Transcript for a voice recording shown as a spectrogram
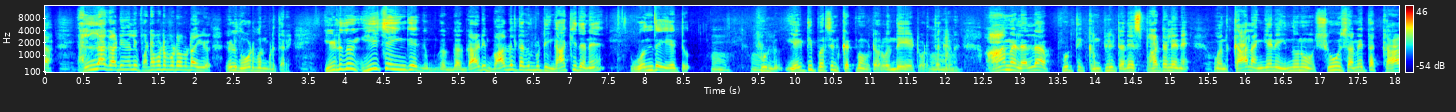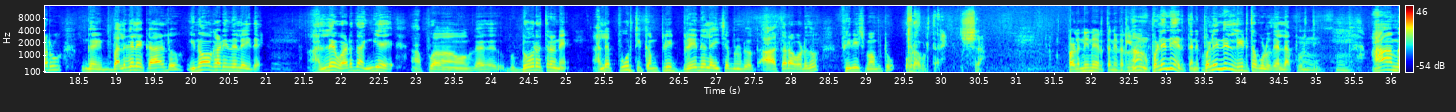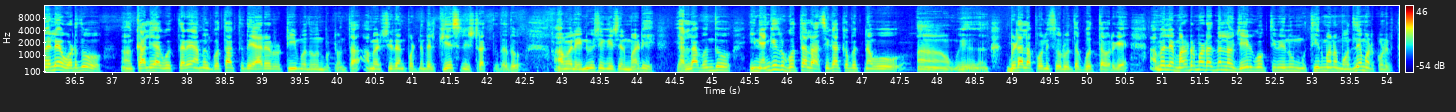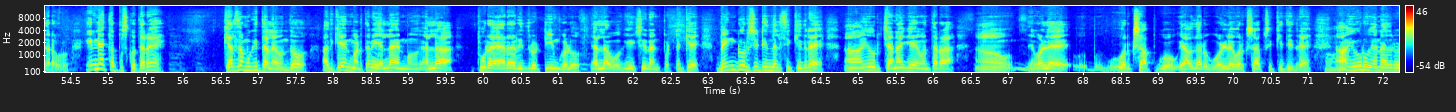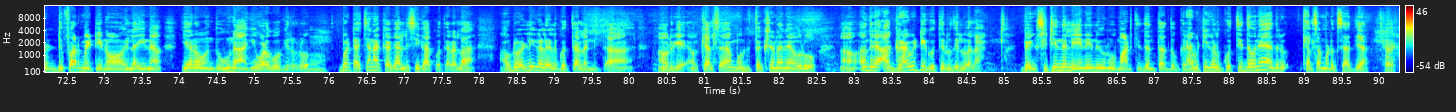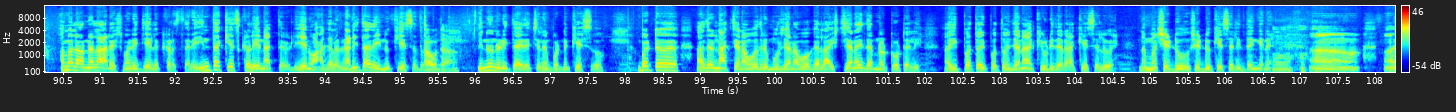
ಎಲ್ಲ ಗಾಡಿನಲ್ಲಿ ಪಟ ಪಟ ಪಟ ಪಟ ಇಳ್- ಇಳಿದು ಓಡಿ ಬಂದ್ಬಿಡ್ತಾರೆ. ಇಳಿದು ಈಚೆ ಹಿಂಗೆ ಗಾಡಿ ಬಾಗಿಲು ತೆಗೆದ್ಬಿಟ್ಟು ಹಿಂಗೆ ಹಾಕಿದ್ದಾನೆ ಒಂದೇ ಏಟು. ಫುಲ್ ಏಯ್ಟಿ ಪರ್ಸೆಂಟ್ ಕಟ್ ಮಾಡ್ಬಿಟ್ಟವ್ರು ಒಂದೇ ಏಟ್ ಹೊಡೆದ ತಕ್ಷಣ. ಆಮೇಲೆಲ್ಲ ಪೂರ್ತಿ ಕಂಪ್ಲೀಟ್ ಅದೇ ಸ್ಪಾಟಲ್ಲೇ ಒಂದು ಕಾಲು ಹಂಗೇನೆ ಇನ್ನೂ ಶೂ ಸಮೇತ ಕಾರು ಗ ಬಲಗಲೆ ಕಾಲು ಇನೋವಾ ಗಾಡಿನಲ್ಲೇ ಇದೆ. ಅಲ್ಲೇ ಹೊಡೆದ ಹಂಗೆ ಆ ಡೋರ್ ಹತ್ರನೇ. ಅಲ್ಲೇ ಪೂರ್ತಿ ಕಂಪ್ಲೀಟ್ ಬ್ರೈನೆಲ್ಲ ಈಚೆ ಬಂದು ಆ ಥರ ಹೊಡೆದು ಫಿನಿಶ್ ಮಾಡಿಬಿಟ್ಟು ಓಡಾಬಿಡ್ತಾರೆ ಶ. ಪಳನಿನೇ ಇರ್ತಾನೆ ಇದರಲ್ಲಿ. ಹಾಂ ಪಳನೇ ಇರ್ತಾನೆ. ಪಳಿನಲ್ಲಿ ಲೀಡ್ ತಗೊಳ್ಳೋದು ಎಲ್ಲ ಪೂರ್ತಿ. ಆಮೇಲೆ ಹೊಡೆದು ಖಾಲಿ ಆಗಿ ಹೋಗ್ತಾರೆ. ಆಮೇಲೆ ಗೊತ್ತಾಗ್ತದೆ ಯಾರ್ಯಾರು ಟೀಮ್ ಅದು ಅಂದ್ಬಿಟ್ಟು ಅಂತ. ಆಮೇಲೆ ಶ್ರೀರಂಗಪಟ್ಟಣದಲ್ಲಿ ಕೇಸ್ ರಿಜಿಸ್ಟರ್ ಆಗ್ತದೆ ಅದು. ಆಮೇಲೆ ಇನ್ವೆಸ್ಟಿಗೇಷನ್ ಮಾಡಿ ಎಲ್ಲ ಬಂದು ಇನ್ನು ಹೆಂಗಿದ್ರು ಗೊತ್ತಲ್ಲ, ಸಿಗಾಕೋಬೇಕು ನಾವು ಬಿಡಲ್ಲ ಪೊಲೀಸರು ಅಂತ ಗೊತ್ತವ್ರಿಗೆ ಆಮೇಲೆ ಮರ್ಡರ್ ಮಾಡಾದ್ಮೇಲೆ ನಾವು ಜೈಲಿಗೆ ಹೋಗ್ತೀವಿ ಅನ್ನೋ ತೀರ್ಮಾನ ಮೊದಲೇ ಮಾಡ್ಕೊಂಡಿರ್ತಾರೆ ಅವರು. ಇನ್ಯಾಕೆ ತಪ್ಪಿಸ್ಕೋತಾರೆ? ಕೆಲಸ ಮುಗಿತಲ್ಲ ಒಂದು, ಅದಕ್ಕೆ ಏನು ಮಾಡ್ತಾರೆ, ಎಲ್ಲ ಏನು ಎಲ್ಲ ಪೂರ ಯಾರ್ಯಾರು ಇದ್ರು ಟೀಮ್ಗಳು ಎಲ್ಲ ಹೋಗಿ ಶ್ರೀರಂಗಪಟ್ಟಣಕ್ಕೆ ಬೆಂಗಳೂರು ಸಿಟಿನಲ್ಲಿ ಸಿಕ್ಕಿದ್ರೆ ಇವ್ರು ಚೆನ್ನಾಗೆ ಒಂಥರ ಒಳ್ಳೆ ವರ್ಕ್ಶಾಪ್ಗೂ ಯಾವ್ದಾದ್ರು ಒಳ್ಳೆ ವರ್ಕ್ಶಾಪ್ ಸಿಕ್ಕಿದ್ದಿದ್ರೆ ಇವರು ಏನಾದರೂ ಡಿಫಾರ್ಮೇಟಿನೋ ಇಲ್ಲ ಇನ್ನು ಏನೋ ಒಂದು ಊನ ಆಗಿ ಒಳಗೋಗಿರೋರು, ಬಟ್ ಅಚಾನಕ್ಕಾಗಿ ಅಲ್ಲಿ ಸಿಗಾಕೋತಾರಲ್ಲ ಅವರು ಹಳ್ಳಿಗಳಲ್ಲಿ ಗೊತ್ತಲ್ಲ ನಿಂತ ಅವ್ರಿಗೆ. ಅವ್ರ ಕೆಲಸ ಮುಗಿದ ತಕ್ಷಣವೇ ಅವರು ಅಂದರೆ ಆ ಗ್ರಾವಿಟಿ ಗೊತ್ತಿರೋದಿಲ್ವಲ್ಲ? ಬೆಂಗ್ ಸಿಟಿನಲ್ಲಿ ಏನೇನು ಇವರು ಮಾಡ್ತಿದ್ದಂಥದ್ದು ಗ್ರಾವಿಟಿಗಳು ಗೊತ್ತಿದ್ದವನೇ ಅದ್ರ ಕೆಲಸ ಮಾಡೋಕ್ಕೆ ಸಾಧ್ಯ. ಆಮೇಲೆ ಅವ್ರನ್ನೆಲ್ಲ ಅರೆಸ್ಟ್ ಮಾಡಿ ಜೈಲಿಗೆ ಕಳಿಸ್ತಾರೆ. ಇಂಥ ಕೇಸ್ಗಳು ಏನಾಗ್ತವೆ ಹೇಳಿ? ಏನು ಆಗಲ್ಲ. ನಡೀತಾ ಇದೆ ಇನ್ನೂ ಕೇಸ್ ಅದು. ಹೌದಾ? ಇನ್ನೂ ನಡೀತಾ ಇದೆ ಚನ್ನಪಟ್ಟಣ ಕೇಸು. ಬಟ್ ಆದರೆ ನಾಲ್ಕು ಜನ ಹೋದರೆ ಮೂರು ಜನ ಹೋಗಲ್ಲ. ಇಷ್ಟು ಜನ ಇದ್ದಾರೆ ನಾವು ಟೋಟಲಿ. ಇಪ್ಪತ್ತೋ ಇಪ್ಪತ್ತೊಂದು ಜನ ಕ್ಯೂಡಿದ್ದಾರೆ ಇದ್ದಾರೆ ಆ ಕೇಸಲ್ಲೂ. ನಮ್ಮ ಶೆಡ್ಡು ಶೆಡ್ಡು ಕೇಸಲ್ಲಿ ಇದ್ದಂಗೆ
